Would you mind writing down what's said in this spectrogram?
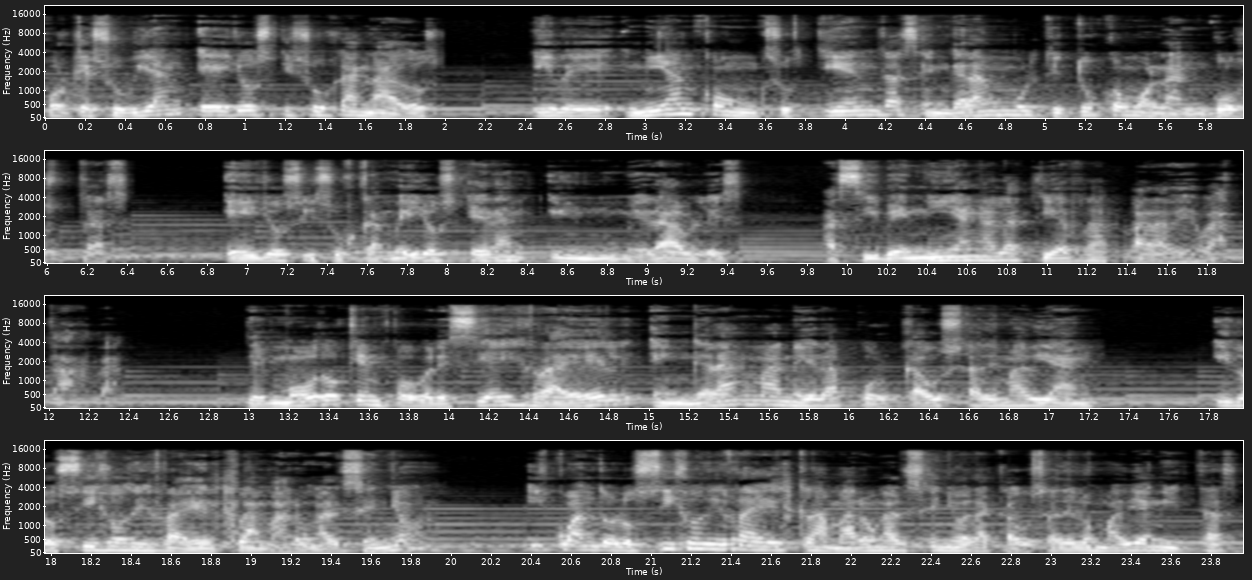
porque subían ellos y sus ganados, y venían con sus tiendas en gran multitud como langostas, ellos y sus camellos eran innumerables, así venían a la tierra para devastarla. De modo que empobrecía Israel en gran manera por causa de Madián, y los hijos de Israel clamaron al Señor. Y cuando los hijos de Israel clamaron al Señor a causa de los madianitas,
